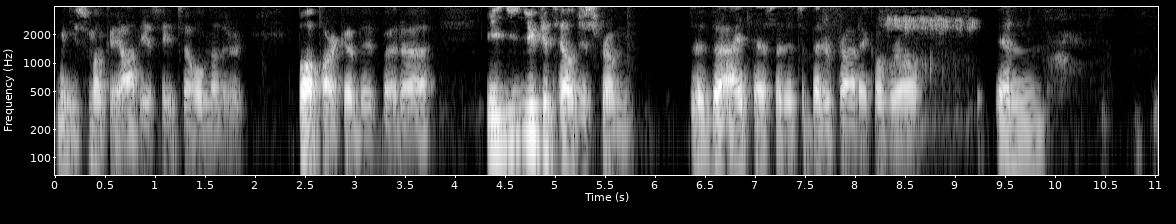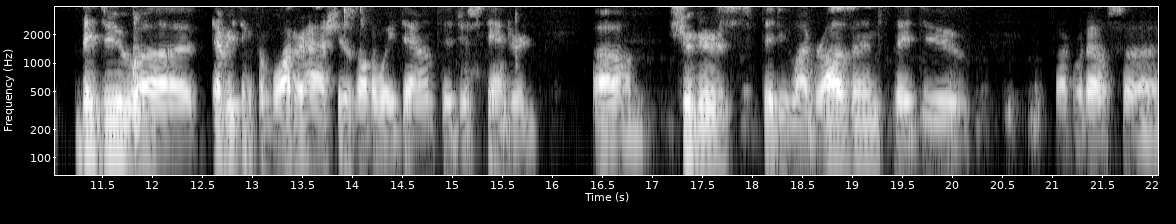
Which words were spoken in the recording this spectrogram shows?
when you smoke it, obviously, it's a whole nother ballpark of it. But uh, you, you could tell just from the, the eye test that it's a better product overall. And they do uh, everything from water hashes all the way down to just standard um, sugars. They do live rosins. They do fuck what else? Uh,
